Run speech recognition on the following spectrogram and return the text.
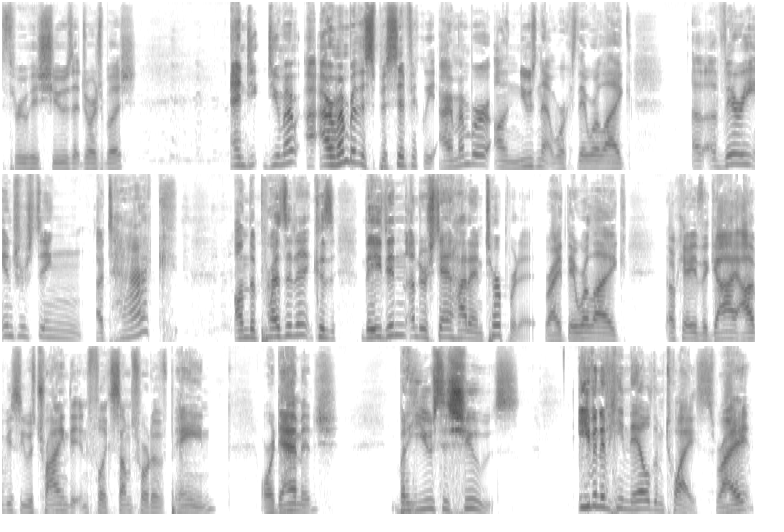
threw his shoes at George Bush? And do, do you remember? I remember this specifically. I remember on news networks they were like a, a very interesting attack on the president because they didn't understand how to interpret it. Right? They were like, okay, the guy obviously was trying to inflict some sort of pain or damage but he used his shoes, even if he nailed him twice, right?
